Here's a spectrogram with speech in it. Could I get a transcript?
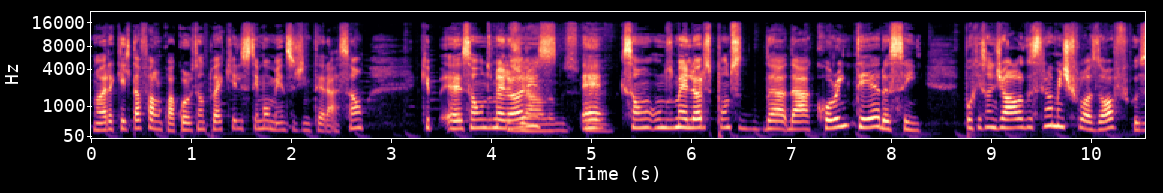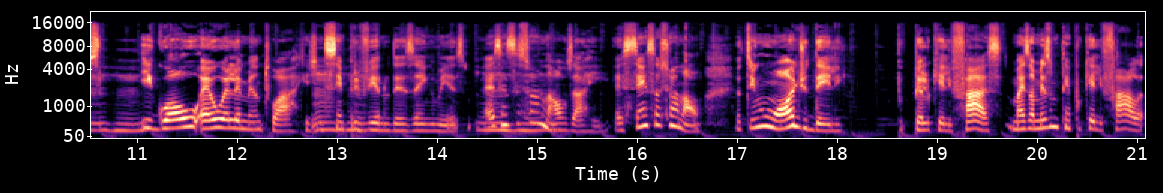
Na hora que ele tá falando com a Korra, tanto é que eles têm momentos de interação que é, são um dos melhores. Diálogos, é, é, que são um dos melhores pontos da, da Korra inteira, assim. Porque são diálogos extremamente filosóficos, uhum. igual é o elemento ar, que a gente uhum. sempre vê no desenho mesmo. É uhum. É sensacional o Zahri. É sensacional. Eu tenho um ódio dele pelo que ele faz, mas ao mesmo tempo que ele fala,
